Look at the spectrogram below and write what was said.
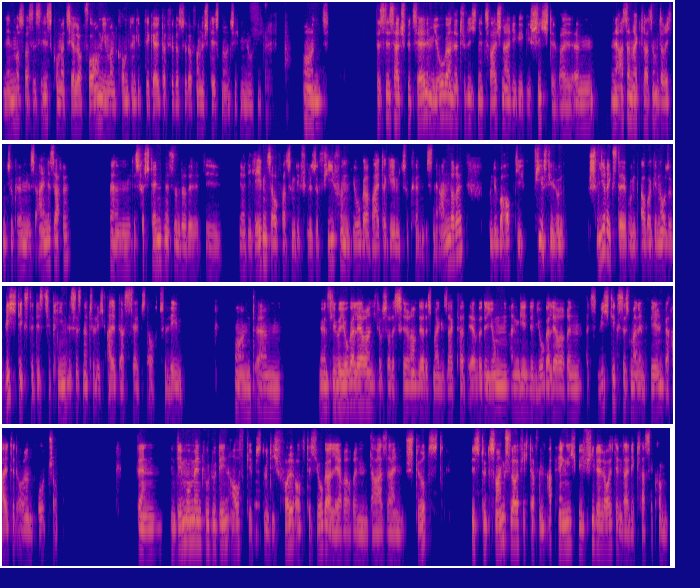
nennen es, was es ist, kommerzieller Form. Jemand kommt und gibt dir Geld dafür, dass du da vorne stehst, 90 Minuten. Und das ist halt speziell im Yoga natürlich eine zweischneidige Geschichte, weil ähm, eine Asana-Klasse unterrichten zu können, ist eine Sache. Ähm, das Verständnis die, die, ja, die Lebensauffassung, die Philosophie von Yoga weitergeben zu können, ist eine andere. Und überhaupt die viel, viel und schwierigste und aber genauso wichtigste Disziplin ist es natürlich, all das selbst auch zu leben. Und ähm, ganz lieber Yogalehrer, ich glaube, es war der Sriram, der das mal gesagt hat, er würde jungen angehenden Yogalehrerinnen als wichtigstes mal empfehlen, behaltet euren Brotjob. Denn in dem Moment, wo du den aufgibst und dich voll auf das Yogalehrerinnen-Dasein stürzt, bist du zwangsläufig davon abhängig, wie viele Leute in deine Klasse kommen.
